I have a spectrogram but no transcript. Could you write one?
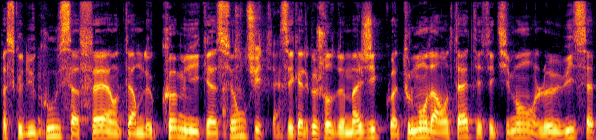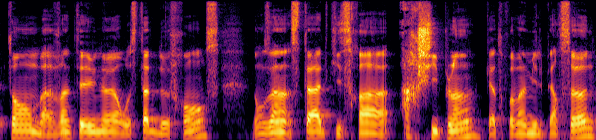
parce que du coup, ça fait, en termes de communication, ah, c'est quelque chose de magique. Quoi. Tout le monde a en tête, effectivement, le 8 septembre à 21h au Stade de France, dans un stade qui sera archi plein, 80 000 personnes,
